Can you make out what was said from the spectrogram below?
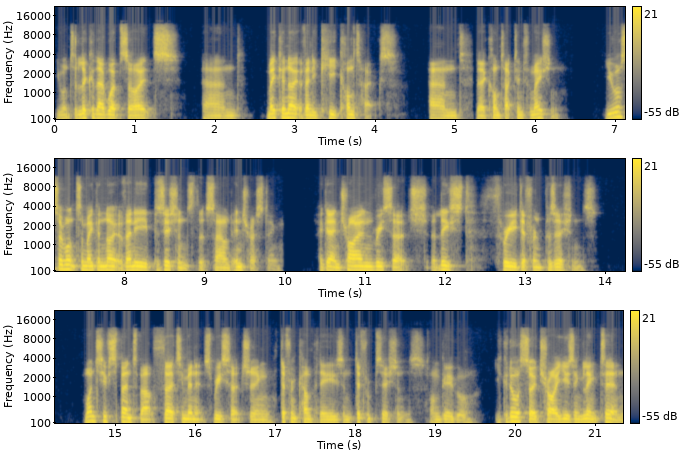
You want to look at their websites and make a note of any key contacts and their contact information. You also want to make a note of any positions that sound interesting. Again, try and research at least three different positions Once you've spent about 30 minutes researching different companies and different positions on Google, you could also try using LinkedIn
